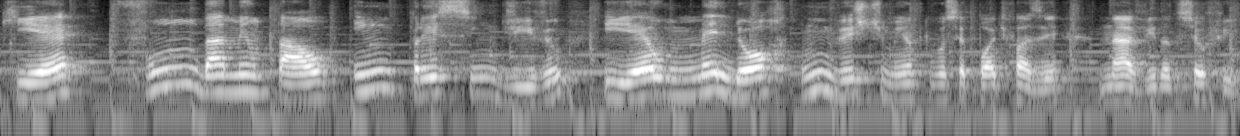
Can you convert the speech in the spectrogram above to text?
que é fundamental, imprescindível e é o melhor investimento que você pode fazer na vida do seu filho.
